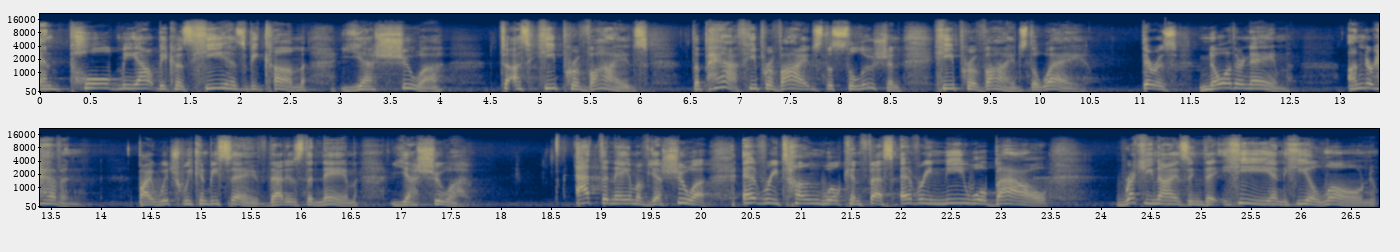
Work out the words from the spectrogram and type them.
and pulled me out because he has become Yeshua to us. He provides the path, he provides the solution, he provides the way. There is no other name under heaven by which we can be saved. That is the name Yeshua. At the name of Yeshua, every tongue will confess, every knee will bow recognizing that He and He alone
